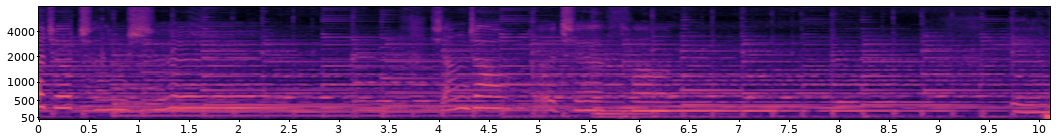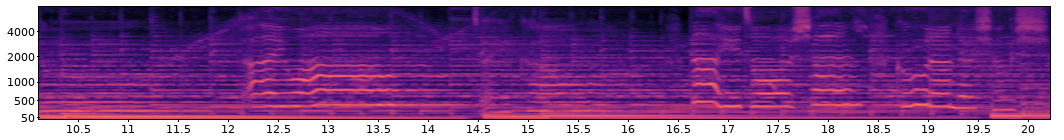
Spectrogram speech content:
离开这城市，想找个解放。一路抬往最高那一座山，孤单的想象，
